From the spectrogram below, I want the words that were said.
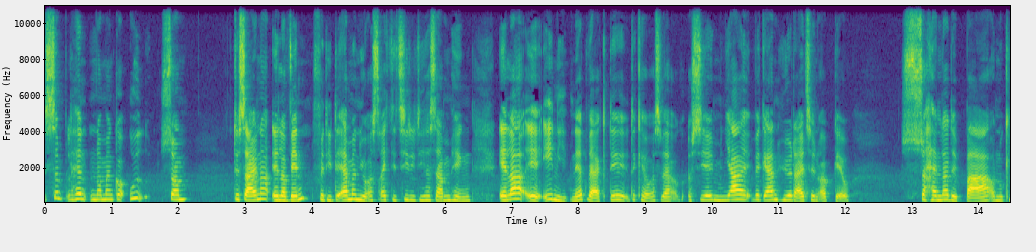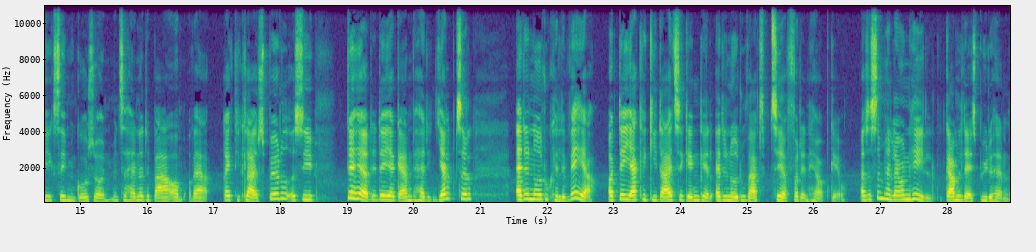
simpelthen, når man går ud som designer eller ven, fordi det er man jo også rigtig tit i de her sammenhænge, eller øh, en i et netværk, det, det kan jo også være at sige, men jeg vil gerne hyre dig til en opgave, så handler det bare, og nu kan I ikke se min gåsøjne, men så handler det bare om at være rigtig klar i spyttet og sige, det her det er det, jeg gerne vil have din hjælp til. Er det noget, du kan levere? Og det, jeg kan give dig til gengæld, er det noget, du vil acceptere for den her opgave? Altså simpelthen lave en helt gammeldags byttehandel.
